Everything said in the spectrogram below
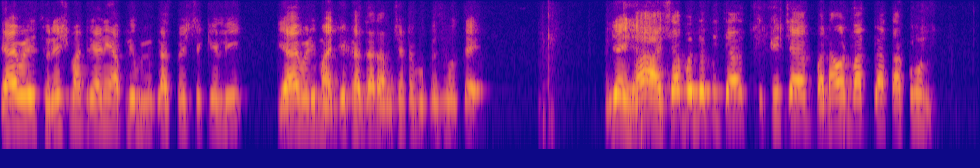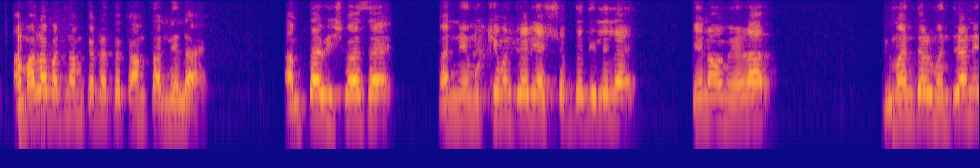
त्यावेळी सुरेश म्हात्रे यांनी आपली भूमिका स्पष्ट केली. यावेळी माजी खासदार आमच्या उपस्थित होते. म्हणजे ह्या अशा पद्धतीच्या चुकीच्या बनावट बातम्या टाकून आम्हाला बदनाम करण्याचं काम चाललेलं आहे. आमचा विश्वास आहे माननीय मुख्यमंत्र्यांनी हा शब्द दिलेला आहे. हे नाव मिळणार. विमानतळ मंत्र्यांनी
